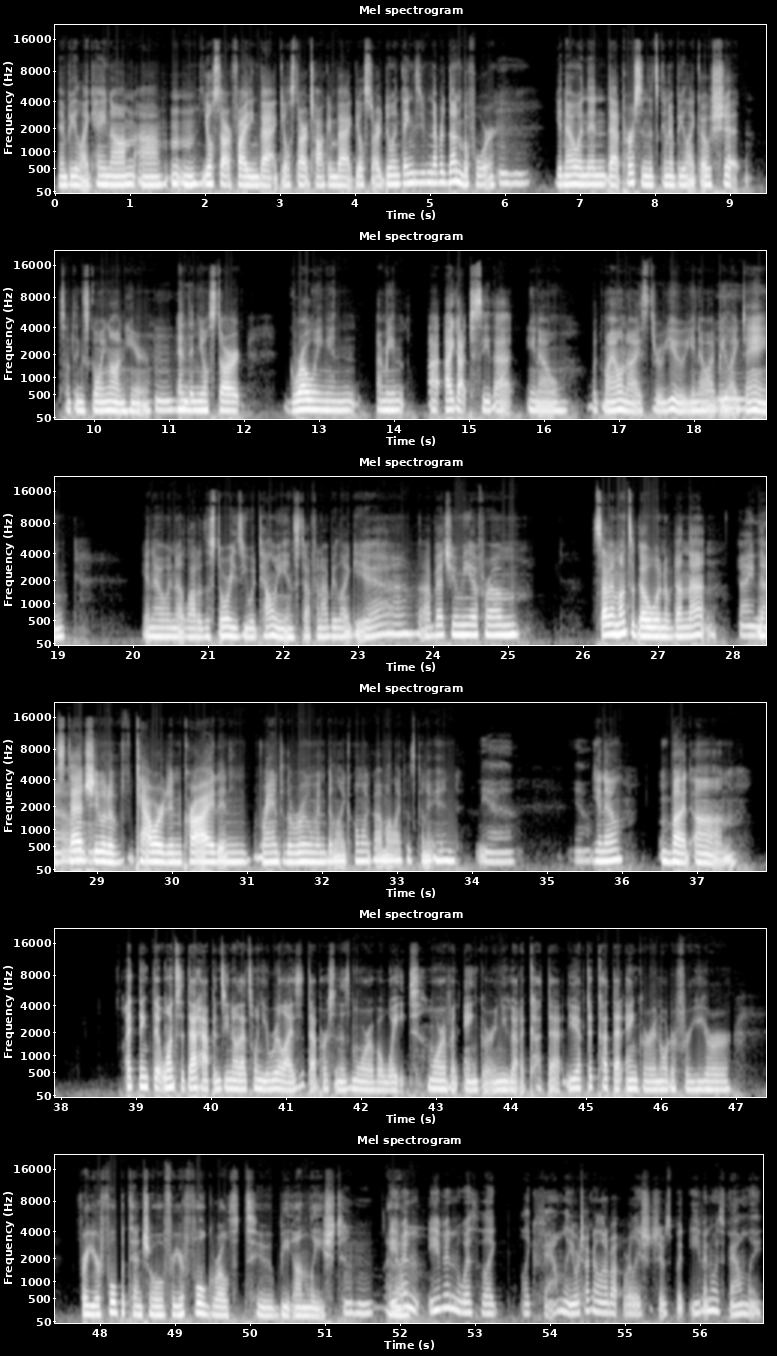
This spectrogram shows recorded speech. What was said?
and be like, hey, no, I'm, uh, mm-mm. you'll start fighting back. You'll start talking back. You'll start doing things you've never done before, Mm-hmm. you know, and then that person is going to be like, oh shit, something's going on here. Mm-hmm. And then you'll start growing and I mean, I, I got to see that, you know, with my own eyes through you, you know, I'd be like, Mhm. dang, you know, and a lot of the stories you would tell me and stuff, and I'd be like, yeah, I bet you Mia from seven months ago wouldn't have done that. I know. Instead, she would have cowered and cried and ran to the room and been like, oh my God, my life is going to end Yeah. Yeah. you know but um i think that once that, that happens you know that's when you realize that that person is more of a weight more of an anchor and you got to cut that. You have to cut that anchor in order for your for your full potential for your full growth to be unleashed. Hmm know. Even even with like like family, we're talking a lot about relationships, but even with family,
